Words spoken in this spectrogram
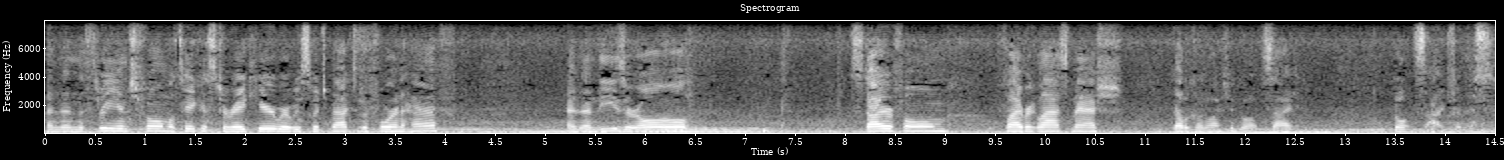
And then the three inch foam will take us to right here where we switch back to the four and a half. And then these are all styrofoam, fiberglass mesh, double coat. Oh, I should go outside. Go outside for this.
